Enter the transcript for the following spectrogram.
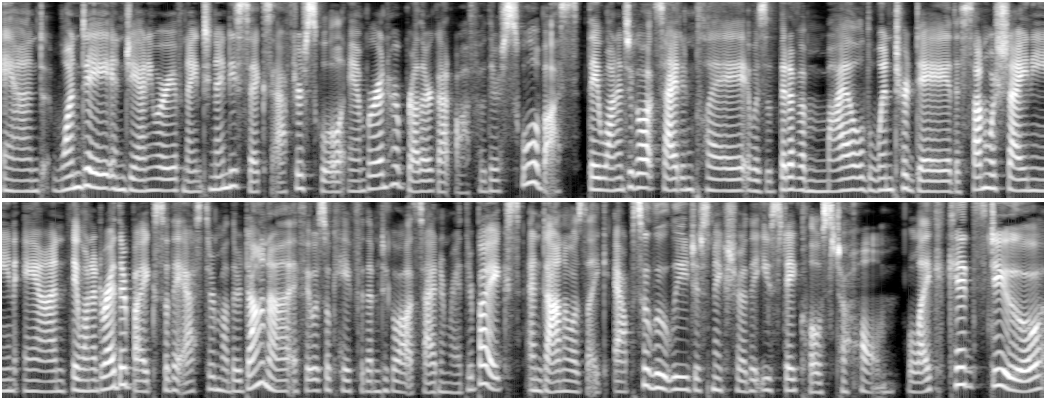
And one day in January of 1996, after school, Amber and her brother got off of their school bus. They wanted to go outside and play. It was a bit of a mild winter day. The sun was shining and they wanted to ride their bikes. So they asked their mother, Donna, if it was okay for them to go outside and ride their bikes. And Donna was like, absolutely. Just make sure that you stay close to home. Like kids do,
